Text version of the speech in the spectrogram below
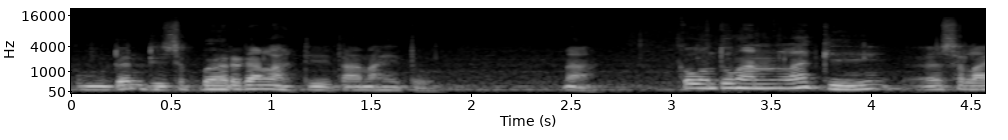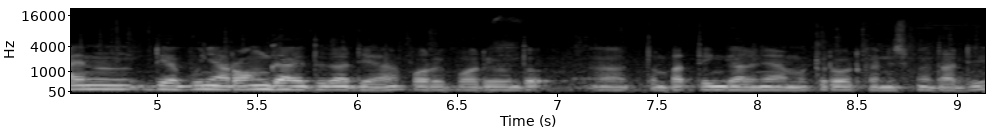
kemudian disebarkanlah di tanah itu. Nah, keuntungan lagi selain dia punya rongga itu tadi ya, pori-pori untuk eh, tempat tinggalnya mikroorganisme tadi.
